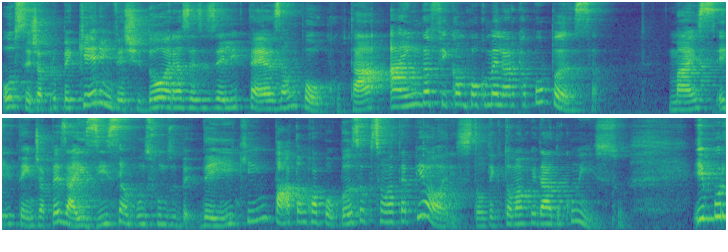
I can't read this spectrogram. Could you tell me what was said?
Ou seja, para o pequeno investidor, às vezes ele pesa um pouco, tá? Ainda fica um pouco melhor que a poupança, mas ele tende a pesar. Existem alguns fundos DI que empatam com a poupança ou que são até piores, então tem que tomar cuidado com isso. E por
